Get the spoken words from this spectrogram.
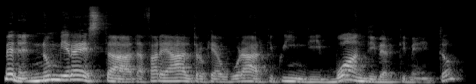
Bene, non mi resta da fare altro che augurarti quindi buon divertimento,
